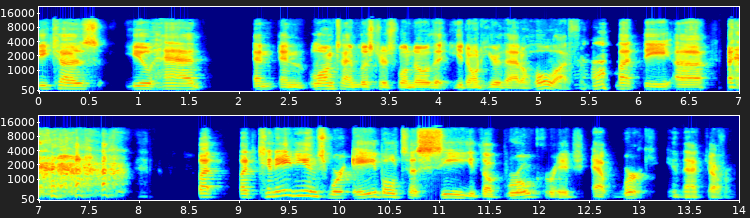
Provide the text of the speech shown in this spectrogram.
because you had and and longtime listeners will know that you don't hear that a whole lot from him. but the uh, but but Canadians were able to see the brokerage at work in that government.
